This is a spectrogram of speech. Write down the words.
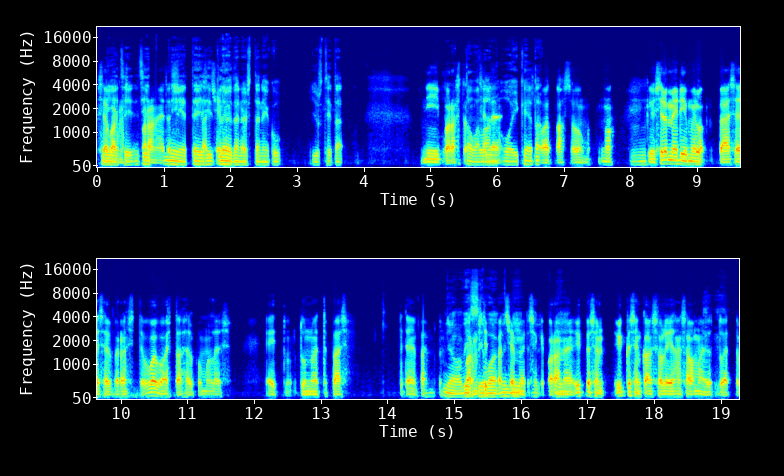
se niin, varmasti et si- paranee sit, tässä. Niin, ettei patchien löytänyt sitä niinku, just sitä Niin parasta tavallaan oikeeta. tasoa, mutta no, Mm, kyllä sillä mediumilla pääsee sen verran, sitten voi vaihtaa helpommalle, jos ei tu- tunnu, että pääsee eteenpäin. Mutta joo, varmasti voi, patchien myötä sekin paranee. Ykkösen, ykkösen kanssa oli ihan sama juttu, että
